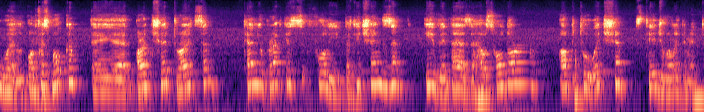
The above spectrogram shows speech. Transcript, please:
well, on Facebook, a uh, writes, can you practice fully the teachings even as a householder up to which stage of enlightenment?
